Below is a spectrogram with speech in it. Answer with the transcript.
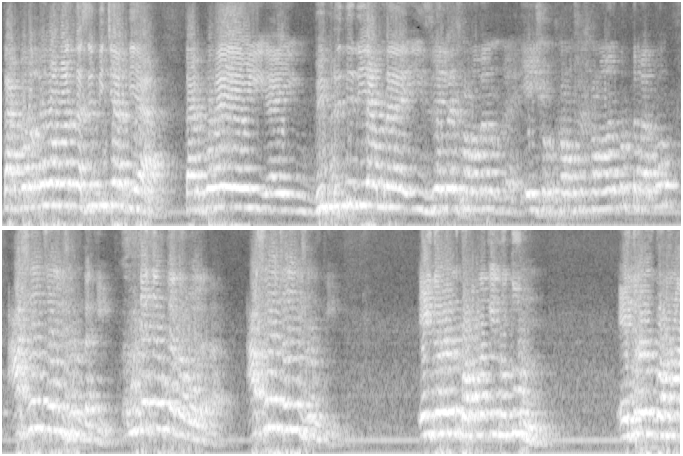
তারপরে ওবামার কাছে বিচার দিয়া, তারপরে এই এই বিবৃতি দিয়ে আমরা ইসরায়েলের সমাধান, এই সব সমস্যার সমাধান করতে পারব। আসল সলিউশনটা কি? ওইটা কেউ কেন বলে না? আসল সলিউশন কি এই ধরনের ঘটনা কি নতুন? এই ধরনের ঘটনা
